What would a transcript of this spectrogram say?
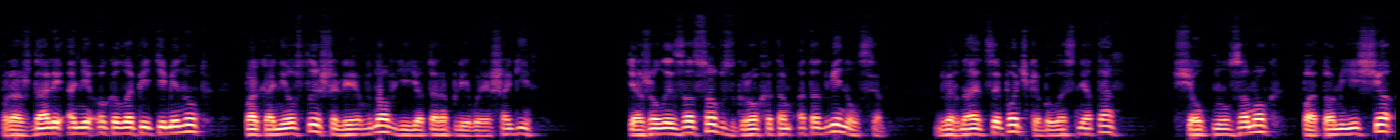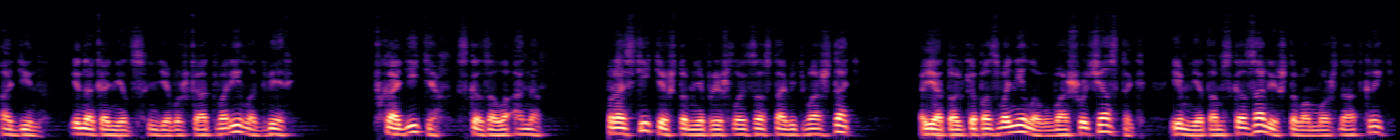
Прождали они около пяти минут, пока не услышали вновь ее торопливые шаги. Тяжелый засов с грохотом отодвинулся. Дверная цепочка была снята. Щелкнул замок, потом еще один, и, наконец, девушка отворила дверь. «Входите», — сказала она. «Простите, что мне пришлось заставить вас ждать. Я только позвонила в ваш участок, и мне там сказали, что вам можно открыть».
